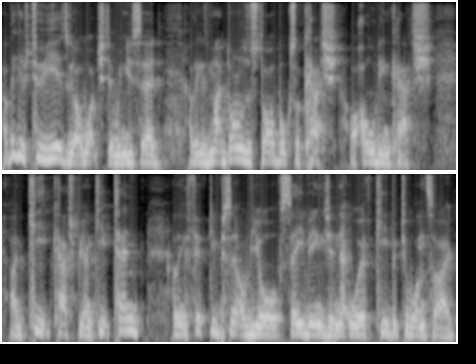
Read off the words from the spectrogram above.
I think it was two years ago i watched it when you said i think it's mcdonald's or starbucks or cash or holding cash. And keep cash behind keep 10 i think it's 15% of your savings your net worth keep it to one side.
